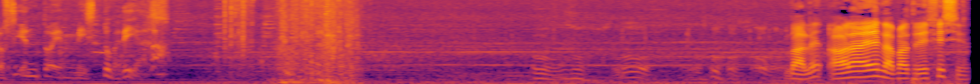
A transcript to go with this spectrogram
Lo siento en mis tuberías. Vale, ahora es la parte difícil.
